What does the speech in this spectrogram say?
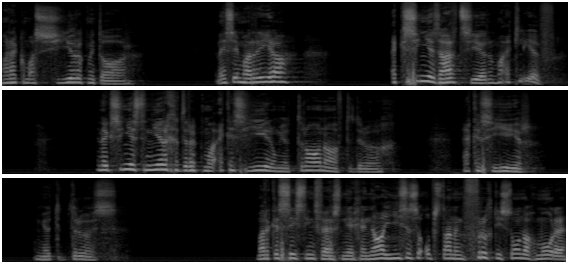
Maar hy kom assieer ook met haar. En hy sê Maria, Ek sien jy is hartseer, maar ek leef. En ek sien jy is neergedruk, maar ek is hier om jou trane af te droog. Ek is hier om jou te troos. Markus 16 vers 9. Na Jesus se opstanding vroeg die Sondagmôre,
